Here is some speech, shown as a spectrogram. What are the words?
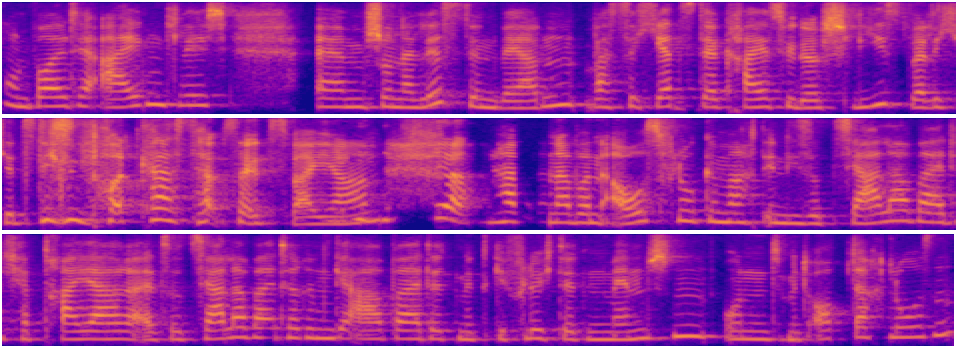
und wollte eigentlich ähm, Journalistin werden, was sich jetzt der Kreis wieder schließt, weil ich jetzt diesen Podcast habe seit zwei Jahren. Ja. Habe dann aber einen Ausflug gemacht in die Sozialarbeit. Ich habe drei Jahre als Sozialarbeiterin gearbeitet mit geflüchteten Menschen und mit obdachlosen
